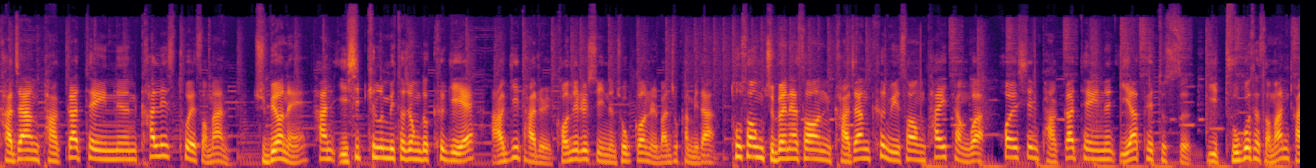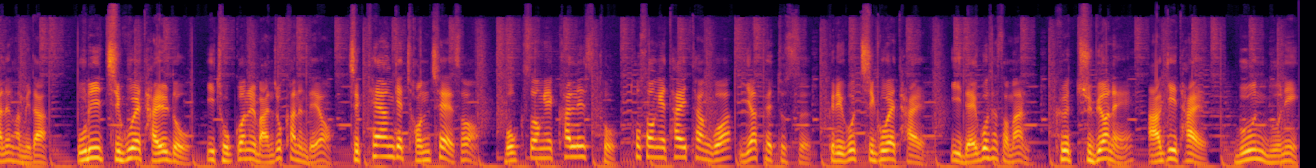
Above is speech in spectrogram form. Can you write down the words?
가장 바깥에 있는 칼리스토에서만 주변에 한 20km 정도 크기의 아기 달을 거느릴 수 있는 조건을 만족합니다. 토성 주변에선 가장 큰 위성 타이탄과 훨씬 바깥에 있는 이아페투스 이 두 곳에서만 가능합니다. 우리 지구의 달도 이 조건을 만족하는데요. 즉 태양계 전체에서 목성의 칼리스토, 토성의 타이탄과 이아페투스, 그리고 지구의 달 이 네 곳에서만 그 주변에 아기 달, 문, 문이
